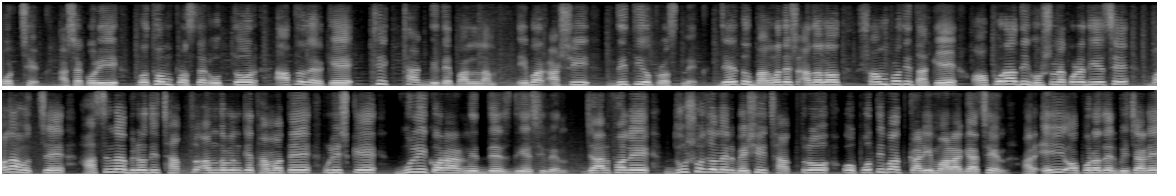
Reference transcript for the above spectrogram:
করছে। আশা করি প্রথম প্রশ্নের উত্তর আপনাদেরকে ঠিকঠাক দিতে পারলাম। এবার আসি দ্বিতীয় প্রশ্নে। যেহেতু বাংলাদেশ আদালত সম্প্রতি তাকে অপরাধী ঘোষণা করে দিয়েছে, বলা হচ্ছে হাসিনা বিরোধী ছাত্র আন্দোলনকে থামাতে পুলিশকে গুলি করার নির্দেশ দিয়েছিলেন, যার ফলে দুশো জনের বেশি ছাত্র ও প্রতিবাদকারী মারা গেছেন। আর এই অপরাধের বিচারে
